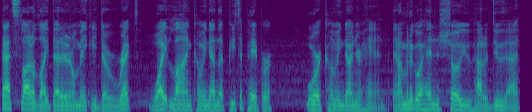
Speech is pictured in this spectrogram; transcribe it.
that slot of light that it'll make a direct white line coming down that piece of paper or coming down your hand. And I'm going to go ahead and show you how to do that.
